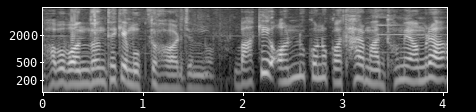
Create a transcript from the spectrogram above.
ভববন্ধন থেকে মুক্ত হওয়ার জন্য। বাকি অন্য কোনো কথার মাধ্যমে আমরা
